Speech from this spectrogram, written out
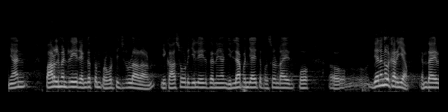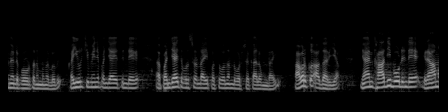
ഞാൻ പാർലമെന്ററി രംഗത്തും പ്രവർത്തിച്ചിട്ടുള്ള ആളാണ്. ഈ കാസർഗോഡ് ജില്ലയിൽ തന്നെ ഞാൻ ജില്ലാ പഞ്ചായത്ത് പ്രസിഡന്റായപ്പോൾ ജനങ്ങൾക്കറിയാം എന്തായിരുന്നു എന്റെ പ്രവർത്തനം എന്നുള്ളത്. കയ്യൂർ ചിമീനി പഞ്ചായത്തിന്റെ പഞ്ചായത്ത് പ്രസിഡന്റായി പത്ത് പന്ത്രണ്ട് വർഷക്കാലം ഉണ്ടായി. അവർക്ക് അതറിയാം. ഞാൻ ഖാദി ബോർഡിന്റെ ഗ്രാമ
